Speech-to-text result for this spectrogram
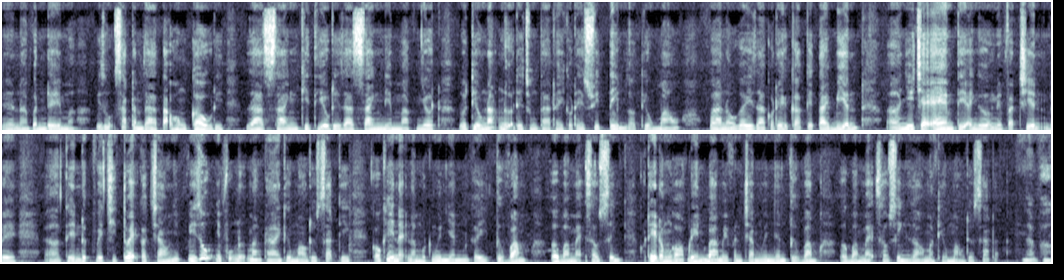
ừ, là vấn đề mà ví dụ sắt tham gia tạo hồng cầu thì da xanh khi thiếu thì da xanh niêm mạc nhợt. Rồi thiếu nặng nữa thì chúng ta thấy có thể suy tim do thiếu máu và nó gây ra có thể các cái tai biến. À, như trẻ em thì ảnh hưởng đến phát triển về uh, thể lực về trí tuệ các cháu nhé ví dụ như phụ nữ mang thai thiếu máu thiếu sắt thì có khi lại là một nguyên nhân gây tử vong ở bà mẹ sau sinh có thể đóng góp đến 30% nguyên nhân tử vong ở bà mẹ sau sinh do mà thiếu máu thiếu sắt ạ. Dạ vâng,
